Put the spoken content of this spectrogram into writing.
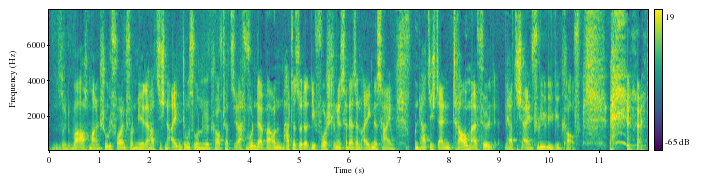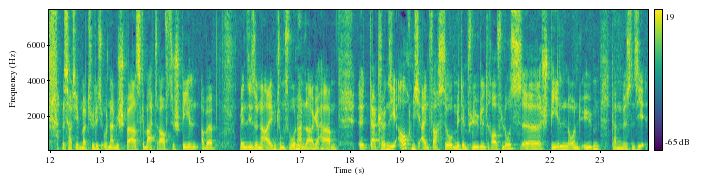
war auch mal ein Schulfreund von mir, der hat sich eine Eigentumswohnung gekauft, hat sich, ach wunderbar, und hatte so die Vorstellung, jetzt hat er sein eigenes Heim und hat sich seinen Traum erfüllt, er hat sich einen Flügel gekauft. und es hat ihm natürlich unheimlich Spaß gemacht, darauf zu spielen, aber wenn Sie so eine Eigentumswohnanlage haben, äh, da können Sie auch nicht einfach so mit dem Flügel drauf los äh, spielen und üben. Da müssen Sie,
